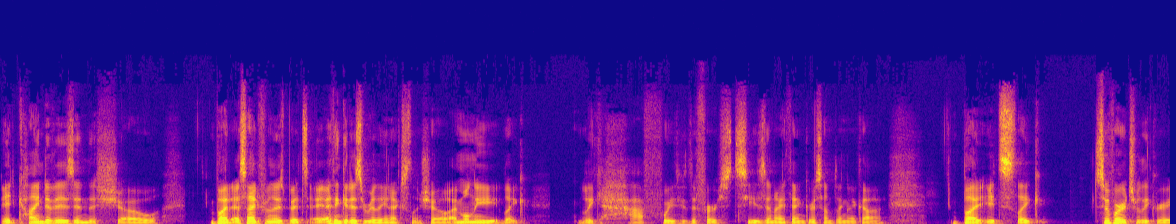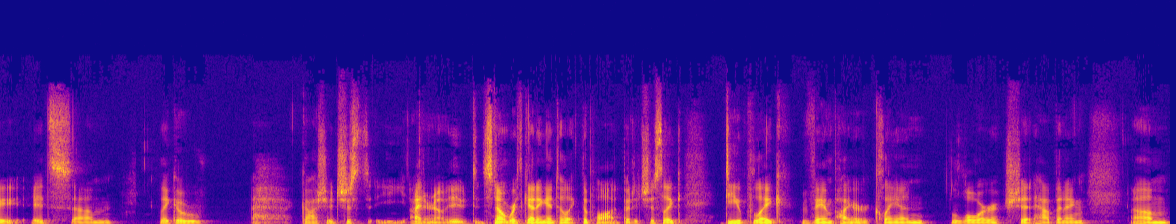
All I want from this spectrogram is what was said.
It kind of is in this show, but aside from those bits, I I think it is really an excellent show. I'm only like like halfway through the first season, I think, or something like that. But it's like so far, it's really great. It's um like a gosh, it's just I don't know. It, it's not worth getting into like the plot, but it's just like deep like vampire clan lore shit happening. Um,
